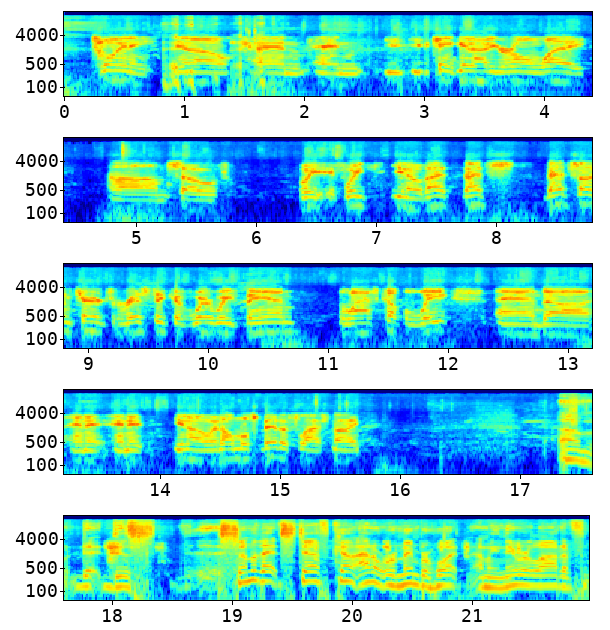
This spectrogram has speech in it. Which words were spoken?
20, you know, and and you, you can't get out of your own way. Um, so we, if we, you know, that that's that's uncharacteristic of where we've been the last couple weeks, and uh, and it and it, you know, it almost bit us last night. Um, does some of that stuff come? I don't remember what. I mean, there were a lot of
